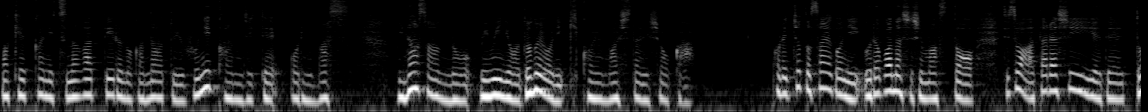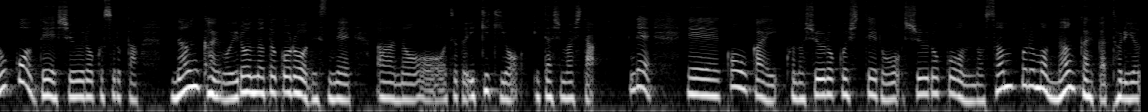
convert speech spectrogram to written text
まあ、結果につながっているのかなというふうに感じております。皆さんの耳にはどのように聞こえましたでしょうか？これちょっと最後に裏話しますと実は新しい家でどこで収録するか何回もいろんなところをですねあのちょっと行き来をいたしました。で、えー、今回この収録してる収録音のサンプルも何回か取り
